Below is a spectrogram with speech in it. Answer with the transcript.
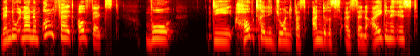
Wenn du in einem Umfeld aufwächst, wo die Hauptreligion etwas anderes als deine eigene ist,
